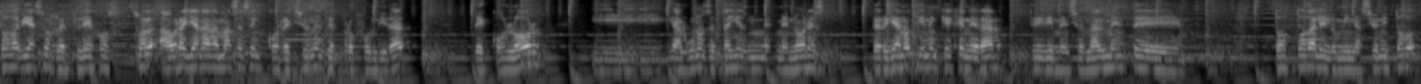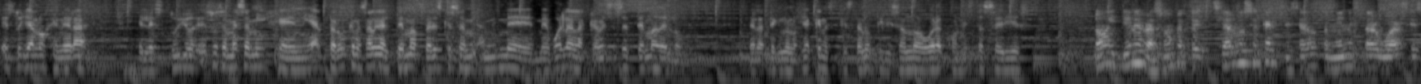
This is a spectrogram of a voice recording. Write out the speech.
todavía esos reflejos. Ahora ya nada más hacen correcciones de profundidad, de color y, algunos detalles me- menores, pero ya no tienen que generar tridimensionalmente to- toda la iluminación y todo. Esto ya lo genera el estudio. Eso se me hace a mí genial. Perdón que me salga el tema, pero es que a mí me, me vuela la cabeza ese tema de lo de la tecnología que, que están utilizando ahora con estas series. No, y tienes razón, Pepe. Si algo se ha caracterizado también Star Wars es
